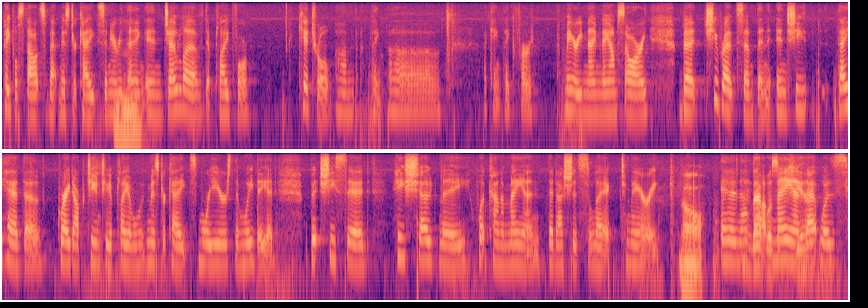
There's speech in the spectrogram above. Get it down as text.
people's thoughts about Mr. Cates and everything. And Joe Love, that played for Kittrell, um, I think, uh, I can't think of her married name now. I'm sorry, but she wrote something, and she, they had the great opportunity of playing with Mr. Cates more years than we did. But she said he showed me what kind of man that I should select to marry. Oh, And I Mm, that thought, was- man, yeah. that was.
